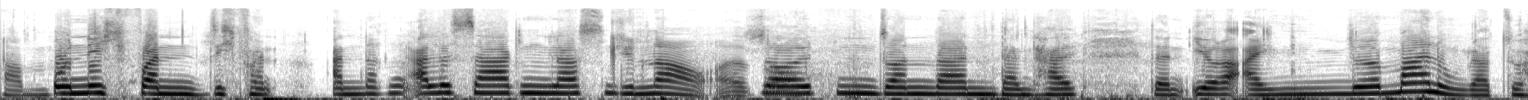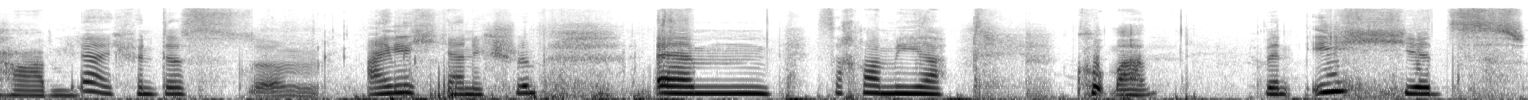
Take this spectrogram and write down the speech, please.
haben. Und nicht von sich von anderen alles sagen lassen Genau, also. sollten, sondern dann halt dann ihre eigene Meinung dazu haben. Ja, ich finde das ähm, eigentlich gar nicht schlimm. Ähm, sag mal mir, guck mal, wenn ich jetzt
